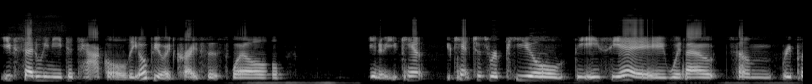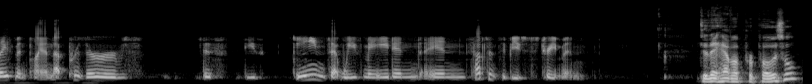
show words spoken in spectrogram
you've said we need to tackle the opioid crisis. Well, you know, you can't you can't just repeal the ACA without some replacement plan that preserves this these gains that we've made in in substance abuse treatment." Do they have a proposal?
